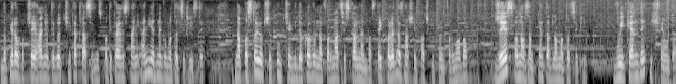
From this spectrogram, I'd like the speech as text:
Dopiero po przejechaniu tego odcinka trasy, nie spotykając na ani jednego motocyklisty, na postoju przy punkcie widokowym na formację skalne Bastej, kolega z naszej paczki poinformował, że jest ona zamknięta dla motocykli w weekendy i święta.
